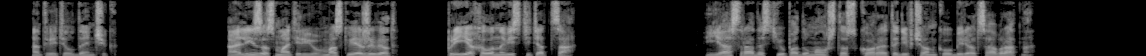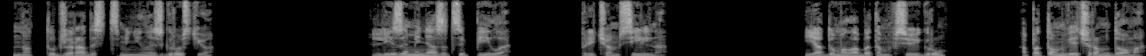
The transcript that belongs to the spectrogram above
— ответил Денчик. «А Лиза с матерью в Москве живет. Приехала навестить отца». Я с радостью подумал, что скоро эта девчонка уберется обратно. Но тут же радость сменилась грустью. Лиза меня зацепила, причем сильно. Я думал об этом всю игру, а потом вечером дома.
